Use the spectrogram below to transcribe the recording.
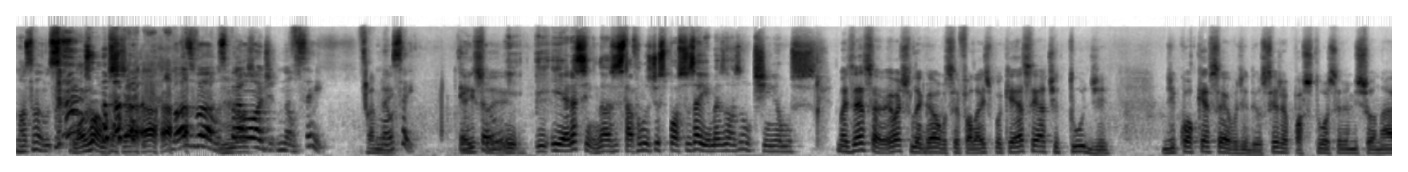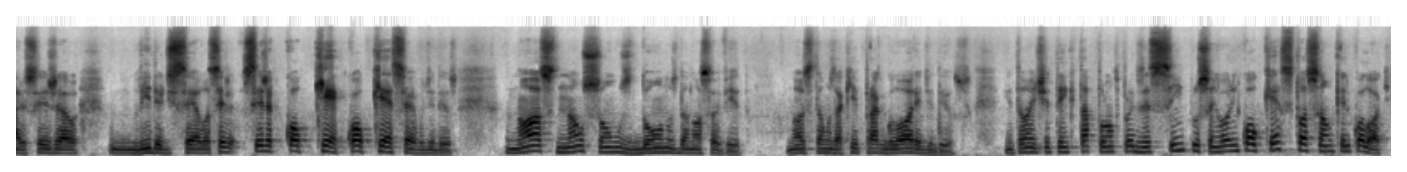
nós vamos. Nós vamos. nós vamos. Para onde? Não sei. Amém. Não sei. É isso aí. E, e- e era assim, nós estávamos dispostos a ir, mas nós não tínhamos. Mas essa, eu acho legal você falar isso, porque essa é a atitude de qualquer servo de Deus, seja pastor, seja missionário, seja um líder de célula, seja, seja qualquer, qualquer servo de Deus. Nós não somos donos da nossa vida. Nós estamos aqui para a glória de Deus. Então a gente tem que estar pronto para dizer sim para o Senhor em qualquer situação que Ele coloque.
